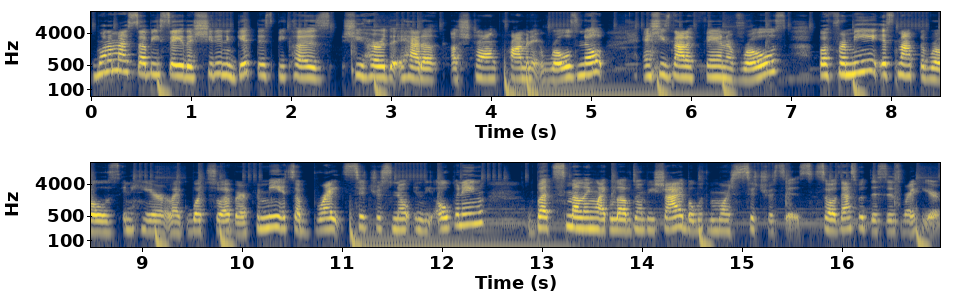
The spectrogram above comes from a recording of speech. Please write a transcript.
one of my subbies say that she didn't get this because she heard that it had a, a strong, prominent rose note, and she's not a fan of rose. But for me, it's not the rose in here, like, whatsoever. For me, it's a bright citrus note in the opening, but smelling like Love Don't Be Shy, but with more citruses. So that's what this is right here.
